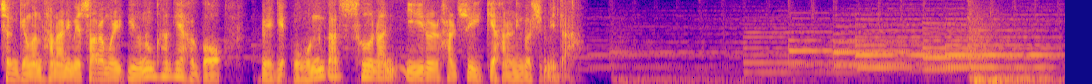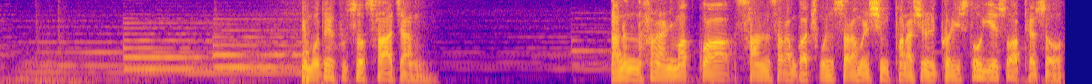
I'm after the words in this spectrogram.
성경은 하나님의 사람을 유능하게 하고 그에게 온갖 선한 일을 할 수 있게 하는 것입니다. 디모데 후서 4장 나는 하나님 앞과 산 사람과 죽은 사람을 심판하실 그리스도 예수 앞에서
